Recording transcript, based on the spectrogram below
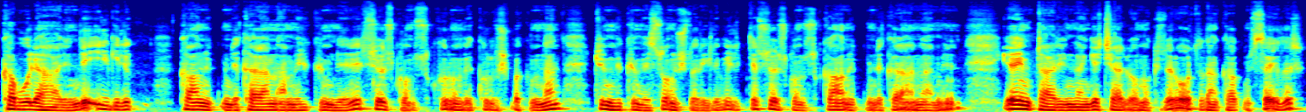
kabulü halinde ilgili kanun hükmünde kararname hükümleri söz konusu kurum ve kuruluş bakımından tüm hüküm ve sonuçlarıyla birlikte söz konusu kanun hükmünde kararnamenin yayın tarihinden geçerli olmak üzere ortadan kalkmış sayılır.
